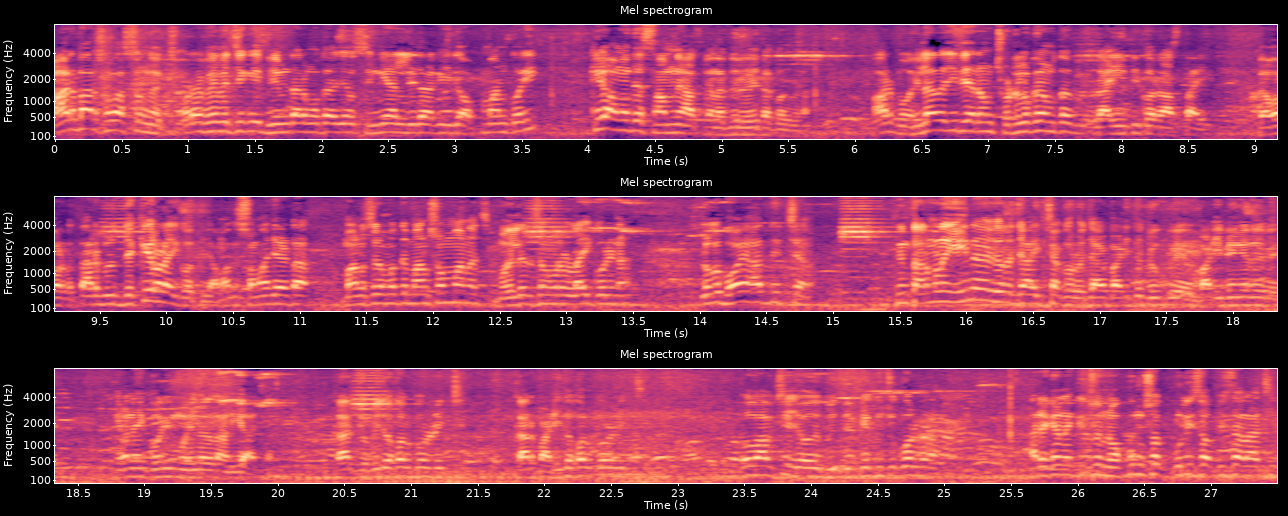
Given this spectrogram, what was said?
বারবার সবার সঙ্গে হচ্ছে। ওরা ভেবেছে কি ভীমদার মতো একজন সিনিয়র লিডারকে যদি অপমান করি, কেউ আমাদের সামনে আসবে না, বিরোধিতা করবে না। আর মহিলারা যদি এরকম ছোটো লোকের মতো রাজনীতি করে রাস্তায় ব্যবহার করে, তার বিরুদ্ধে কে লড়াই করতে আমাদের সমাজে একটা মানুষের মধ্যে মান সম্মান আছে। মহিলাদের সঙ্গে লড়াই করি না। লোকে ভয় হাত দিচ্ছে না। কিন্তু তার মানে এই নয় যে ওরা যা ইচ্ছা করবে, যার বাড়িতে ঢুকবে, বাড়ি ভেঙে দেবে, এখানে গরিব মহিলারা দাঁড়িয়ে আছে। কার জমি দখল করে নিচ্ছে, কার বাড়ি দখল করে নিচ্ছে? ও ভাবছে যে ওই বিদ্রোহকে কিছু করবে না। আর এখানে কিছু নপুংসক পুলিশ অফিসার আছে।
